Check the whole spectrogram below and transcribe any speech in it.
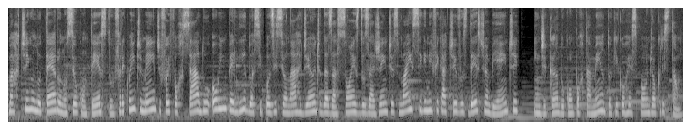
Martinho Lutero, no seu contexto, frequentemente foi forçado ou impelido a se posicionar diante das ações dos agentes mais significativos deste ambiente, indicando o comportamento que corresponde ao cristão.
